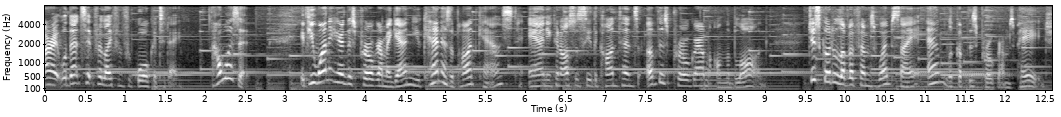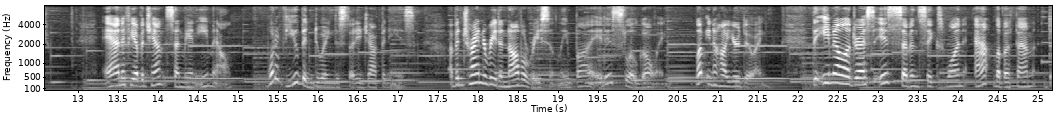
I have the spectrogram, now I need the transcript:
All right, well, that's it for Life in Fukuoka today. How was it? If you want to hear this program again, you can as a podcast, and you can also see the contents of this program on the blog. Just go to Love FM's website and look up this program's page. And if you have a chance, send me an email. What have you been doing to study Japanese? I've been trying to read a novel recently, but it is slow going. Let me know how you're doing. The email address is 761 at lovefm.co.jp.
